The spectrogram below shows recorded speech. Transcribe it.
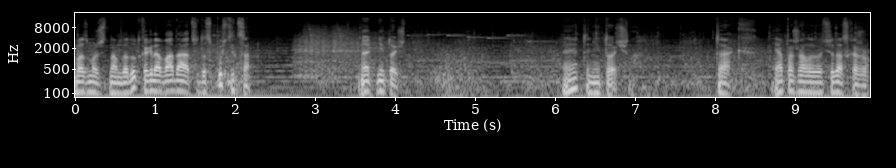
Возможность нам дадут, когда вода отсюда спустится. Но это не точно. Это не точно. Так, я, пожалуй, вот сюда схожу.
